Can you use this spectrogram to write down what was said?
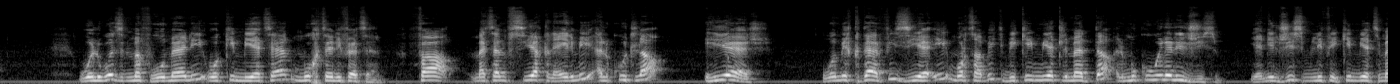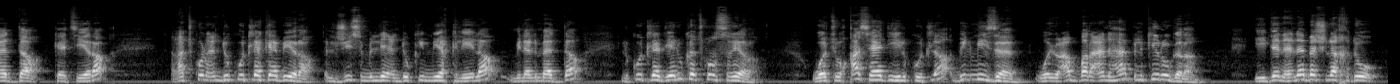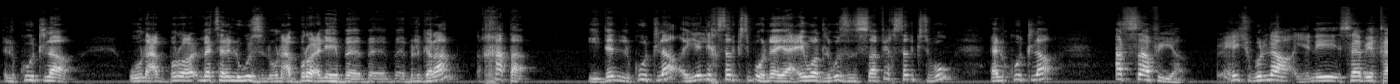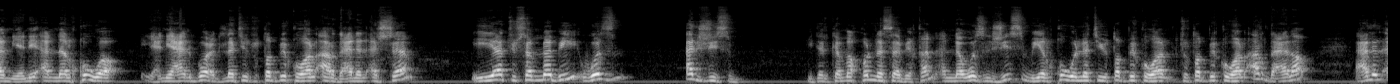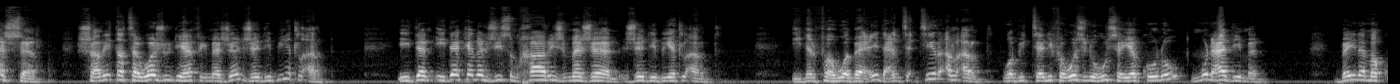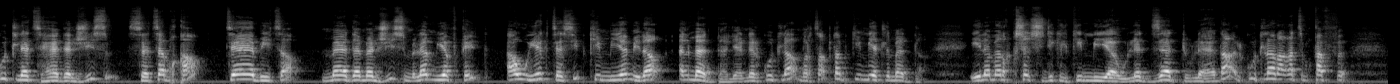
والوزن مفهومان وكميتان مختلفتان. فمثلا في السياق العلمي الكتلة هي هو مقدار فيزيائي مرتبط بكمية المادة المكونة للجسم. يعني الجسم اللي فيه كمية مادة كثيرة غتكون عنده كتلة كبيرة. الجسم اللي عنده كمية قليلة من المادة الكتلة ديالو كتكون صغيرة. وتقاس هذه الكتلة بالميزان ويعبر عنها بالكيلوغرام. إذا هنا باش ناخذوا الكتلة ونعبروا مثلا الوزن ونعبروا عليه بالجرام خطأ. إذا الكتلة هي اللي خصنا نكتبوا هنايا. عوض الوزن الصافي خصنا نكتبوا الكتلة الصافية حيث قلنا يعني سابقا يعني أن القوة يعني عن بعد التي تطبقها الأرض على الأجسام هي تسمى بوزن الجسم. إذا كما قلنا سابقا أن وزن الجسم هي القوة التي يطبقها تطبقها الأرض على على الأجسام شريطة تواجدها في مجال جاذبية الأرض. إذا إذا كان الجسم خارج مجال جاذبية الأرض إذا فهو بعيد عن تأثير الأرض وبالتالي فوزنه سيكون منعدما. بينما كتلة هذا الجسم ستبقى ثابتة ما دام الجسم لم يفقد أو يكتسب كمية من المادة لأن الكتلة مرتبطة بكمية المادة. إلا ما نقصتش ديك الكمية ولا تزادت ولا هذا الكتلة راه غتبقى في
